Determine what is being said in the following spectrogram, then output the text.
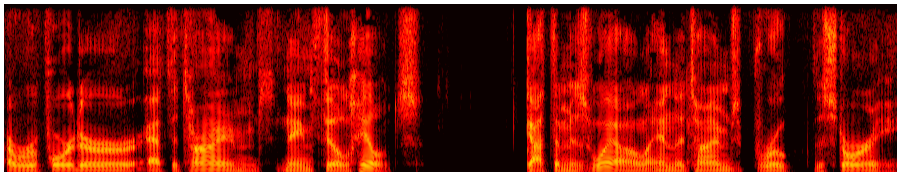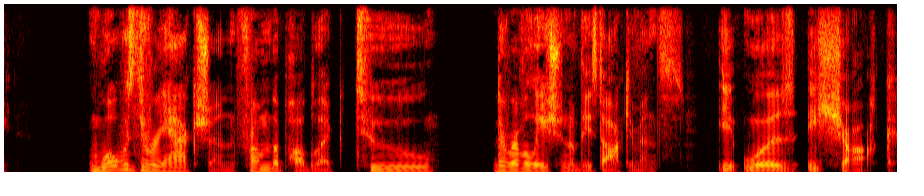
A reporter at the Times named Phil Hilts got them as well, and the Times broke the story. What was the reaction from the public to the revelation of these documents? It was a shock.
